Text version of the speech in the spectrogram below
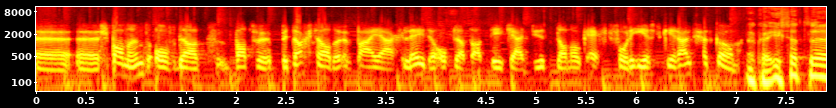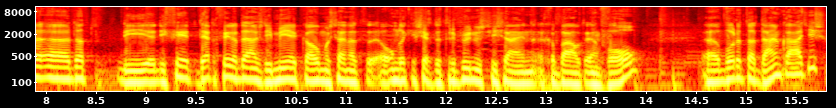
uh, spannend of dat wat we bedacht hadden een paar jaar geleden... of dat dat dit jaar dan ook echt voor de eerste keer uit gaat komen. Oké, is dat, dat die, die 30, 40.000 die meer komen... zijn dat omdat je zegt de tribunes die zijn gebouwd en vol... worden dat duimkaartjes?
